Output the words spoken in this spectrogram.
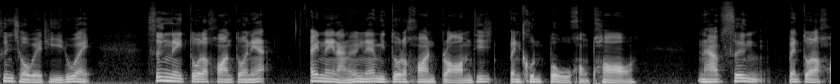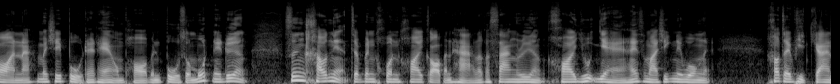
ขึ้นโชว์เวทีด้วย ซึ่งในตัวละครตัวเนี้ยไอในหนังเรื่องนี้มีตัวละครปลอมที่เป็นคุณปู่ของพอนะครับ ซึ่ง เป็นตัวละครนะ ไม่ใช่ปู่แท้ๆของพอเป็นปู่สมมุติในเรื่อง ซึ่งเขาเนี่ยจะเป็นคนคอยก่อปัญหาแล้วก็สร้างเรื่อง คอยยุแย่ให้สมาชิกในวงเนี่ยเข้าใจผิดกัน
